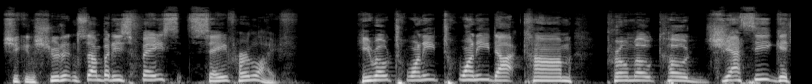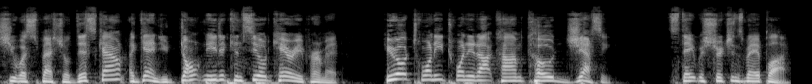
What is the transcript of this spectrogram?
She can shoot it in somebody's face, save her life. Hero2020.com promo code Jesse gets you a special discount. Again, you don't need a concealed carry permit. Hero2020.com code Jesse. State restrictions may apply.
